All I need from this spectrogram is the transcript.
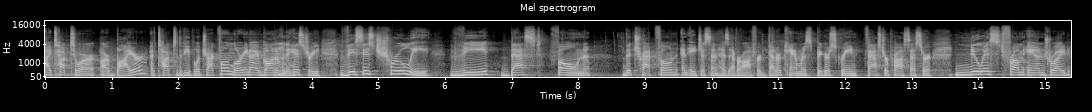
I talked to our, our buyer. I've talked to the people at TracFone. Lori and I have gone mm -hmm. over the history. This is truly the best phone that TracFone and HSN has ever offered. Better cameras, bigger screen, faster processor, newest from Android,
